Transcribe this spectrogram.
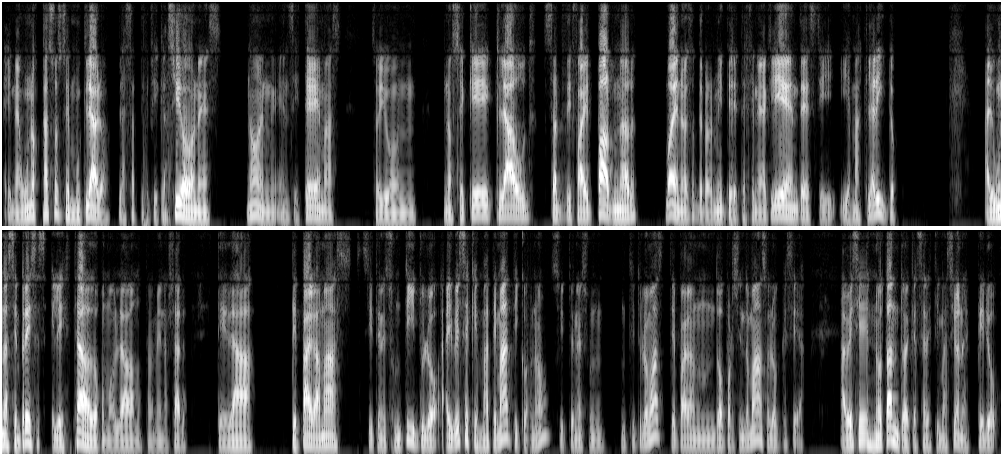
en algunos casos es muy claro, las certificaciones, ¿no? En, sistemas, soy un no sé qué Cloud Certified Partner, bueno, eso te permite, te genera clientes y, es más clarito. Algunas empresas, el Estado, como hablábamos también ayer, te da, te paga más si tenés un título. Hay veces que es matemático, ¿no? Si tenés un, título más, te pagan un 2% más o lo que sea. A veces no tanto, hay que hacer estimaciones, pero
